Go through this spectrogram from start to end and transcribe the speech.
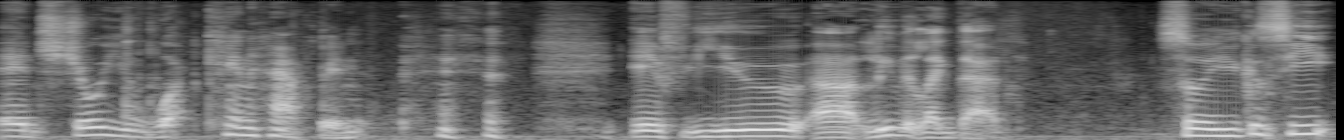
and show you what can happen if you uh, leave it like that. So you can see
